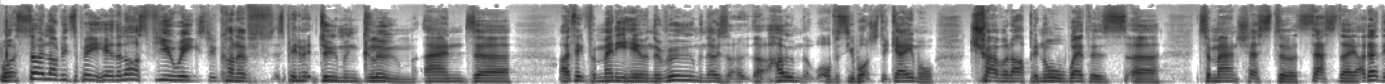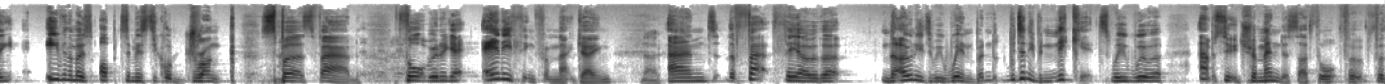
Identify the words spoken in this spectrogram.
Well, it's so lovely to be here. The last few weeks, we've kind of, it's been a bit doom and gloom. And uh, I think for many here in the room and those at home that obviously watched the game or travelled up in all weathers uh, to Manchester Saturday, I don't think even the most optimistic or drunk Spurs fan thought we were going to get anything from that game. No. And the fact, Theo, that not only did we win, but we didn't even nick it. We, we were absolutely tremendous, I thought, for, for,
